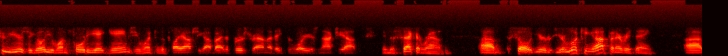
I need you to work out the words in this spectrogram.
two years ago you won 48 games. You went to the playoffs. You got by the first round. I think the Warriors knocked you out in the second round. Um, so you're you're looking up and everything. Uh,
